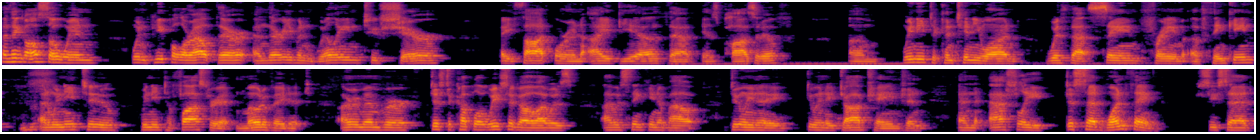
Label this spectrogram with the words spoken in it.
I think also when when people are out there and they're even willing to share a thought or an idea that is positive, um, we need to continue on with that same frame of thinking, Mhm. and we need to we need to foster it and motivate it. I remember just a couple of weeks ago, I was I was thinking about doing a doing a job change, and and Ashley just said one thing. She said,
